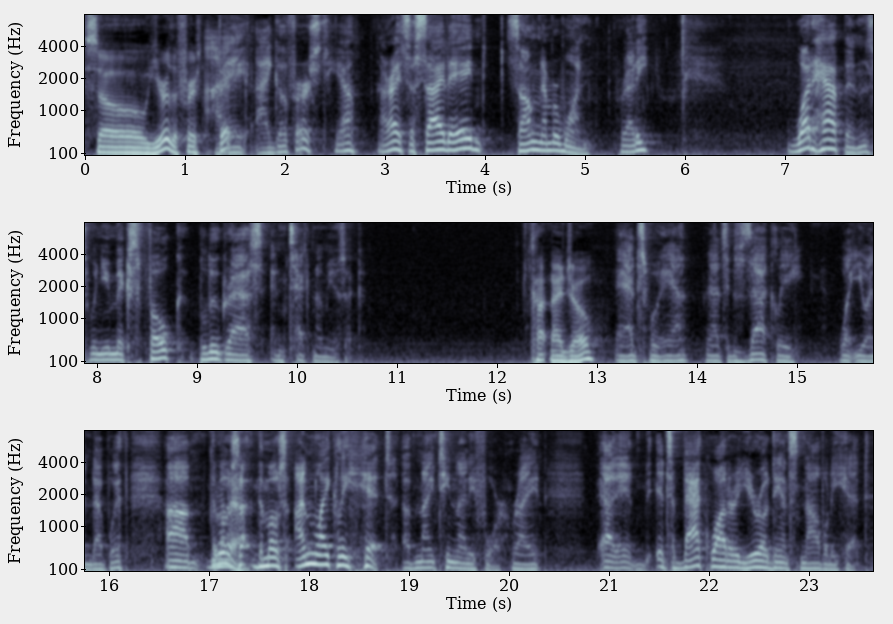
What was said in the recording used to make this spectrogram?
So you're the first I, pick. I go first. Yeah. All right. So side A, song number one. Ready? What happens when you mix folk, bluegrass, and techno music? Cotton Eye Joe. That's. Yeah. That's exactly what you end up with. Um, the most that. the most unlikely hit of 1994. Right. Uh, it, it's a backwater Eurodance novelty hit.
